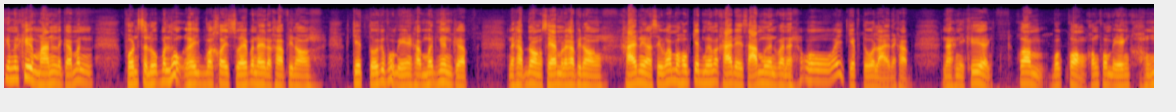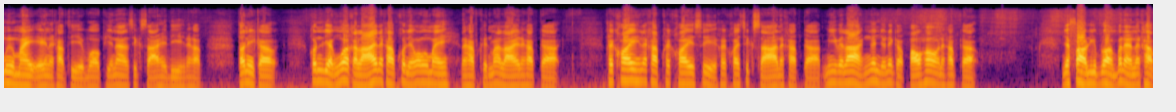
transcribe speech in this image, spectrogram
คือมันคือมันเลยครับมันผลสรุปมันลงเอยว่าค่อยสวยปานใดหรอกครับ พี่น้องเจ็ดตัวคือผมเองนะครับหมดเงินเกือบนะครับน้องแสนหมาแล้วครับพี่น้องขายเนื้อซื้อว่ามาหกเจ็ดหมื่นมาขายได้สามหมื่นวันนั้นโอ้ยเจ็บตัวหลายนะครับนะนี่คือ ความบกพร่องของผมเองของมือใหม่เองนะครับที่บอพิจารณาศึกษาให้ดีนะครับ ตอนนี้ก็คนเลี้ยงวัวก็หลายนะครับ คนเลี้ยงวัวมือใหม่นะครับขึ้นมาหลายนะครับก็ค่อยๆนะครับค่อยๆซื้อค่อย ๆ ศึกษานะครับก็มีเวลาเงินอยู่ในกระเป๋าเฮานะครับก็อย่าฝ่ารีบร้อนปานนั้นนะครับ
